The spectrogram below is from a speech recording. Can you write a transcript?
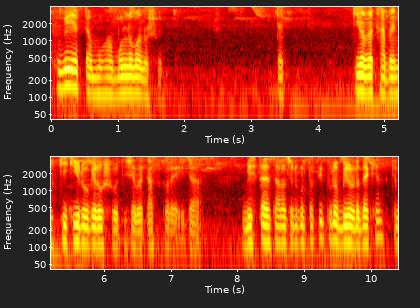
খুবই একটা মহামূল্যবান ওষুধ। এটা কীভাবে খাবেন, কি কি রোগের ওষুধ হিসেবে কাজ করে, এটা বিস্তারিত আলোচনা করতেছি। পুরো ভিডিওটা দেখেন, কেন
